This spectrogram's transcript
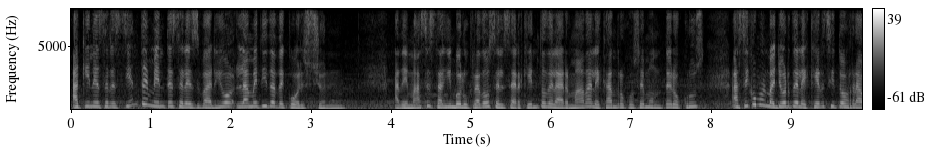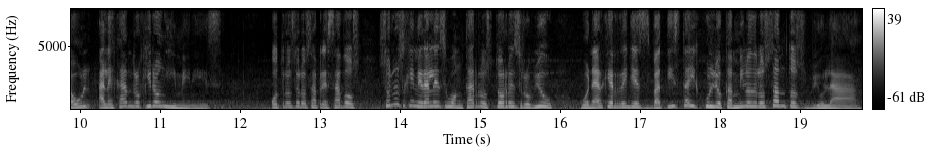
a quienes recientemente se les varió la medida de coerción. Además están involucrados el sargento de la Armada Alejandro José Montero Cruz, así como el mayor del ejército Raúl Alejandro Girón Jiménez. Otros de los apresados son los generales Juan Carlos Torres Robiú, Buenarque Reyes Batista y Julio Camilo de los Santos Viola.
